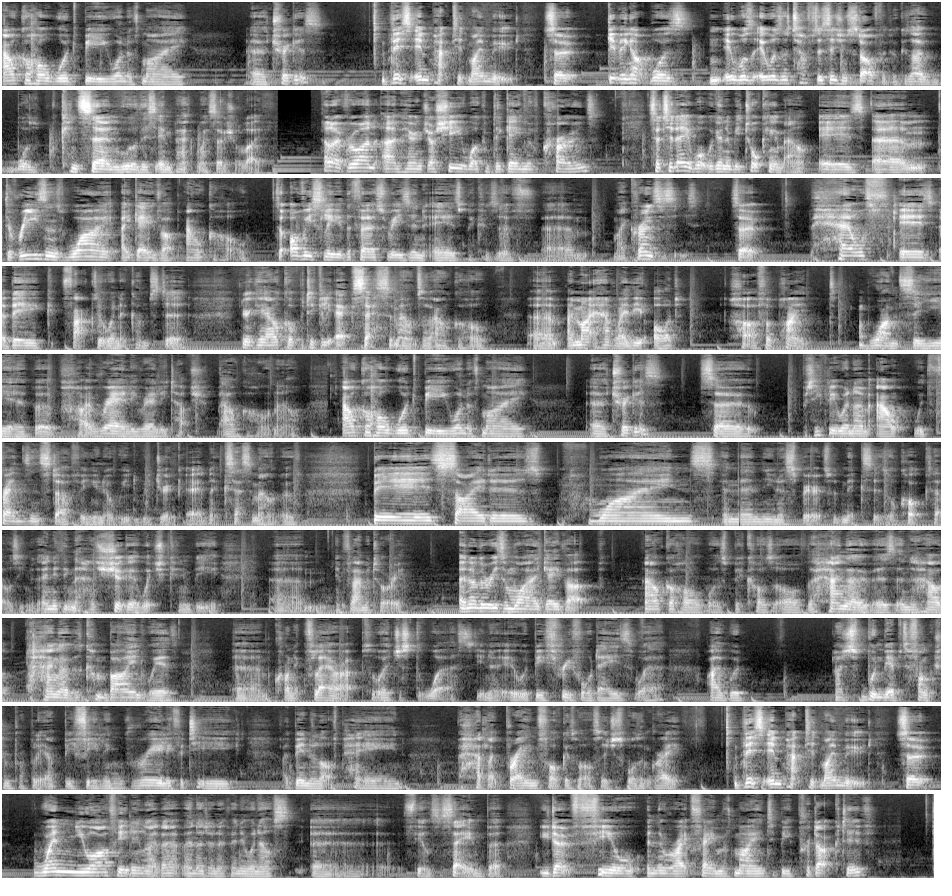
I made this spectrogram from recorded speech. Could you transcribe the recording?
alcohol would be one of my uh, triggers. This impacted my mood. So giving up was it was it was a tough decision to start off with because I was concerned will this impact my social life. Hello everyone, I'm here in Joshi. Welcome to Game of Crohn's. So today what we're going to be talking about is um, the reasons why I gave up alcohol. So obviously the first reason is because of um, my Crohn's disease. So health is a big factor when it comes to drinking alcohol, particularly excess amounts of alcohol. Um, I might have like the odd half a pint once a year, but I rarely, rarely touch alcohol now. Alcohol would be one of my uh, triggers. So particularly when I'm out with friends and stuff, and you know we we drink an excess amount of beers, ciders, wines, and then you know spirits with mixes or cocktails. You know anything that has sugar, which can be um, inflammatory. Another reason why I gave up alcohol was because of the hangovers and how hangovers combined with um, chronic flare-ups were just the worst. You know, it would be three, four days where I would, I just wouldn't be able to function properly. I'd be feeling really fatigued. I'd be in a lot of pain. I had like brain fog as well, so it just wasn't great. This impacted my mood. So when you are feeling like that, and I don't know if anyone else uh, feels the same, but you don't feel in the right frame of mind to be productive,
